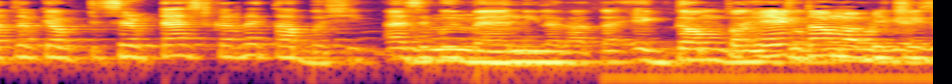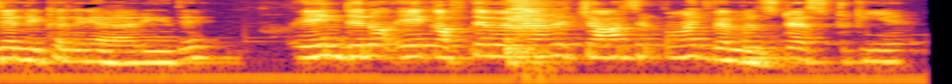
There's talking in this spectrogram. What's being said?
मतलब कि अब सिर्फ़ टेस्ट करने तब बची। ऐसे कोई बैन नहीं लगाता। एकदम तो एकदम अभी चीज़ें निकल के आ रही थी इन दिनों एक हफ़्ते में चार से पाँच वेपन्स टेस्ट किए हैं।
